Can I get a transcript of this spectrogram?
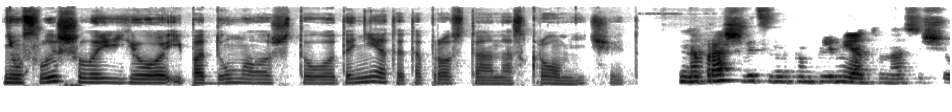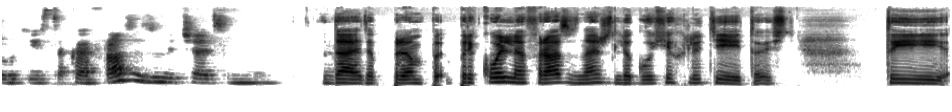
не услышала ее и подумала, что да нет, это просто она скромничает. Напрашивается на комплимент. У нас еще вот есть такая фраза замечательная. Да, это прям прикольная фраза, знаешь, для глухих людей. То есть ты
